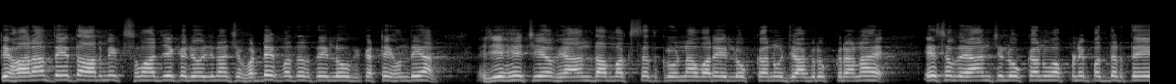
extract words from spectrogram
ਤਿਉਹਾਰਾਂ ਤੇ ਧਾਰਮਿਕ, ਸਮਾਜਿਕ ਯੋਜਨਾ 'ਚ ਵੱਡੇ ਪੱਧਰ ਤੇ ਲੋਕ ਇਕੱਠੇ ਹੁੰਦੇ ਹਨ। ਅਜਿਹੇ 'ਚ ਅਭਿਆਨ ਦਾ ਮਕਸਦ ਕਰੋਨਾ ਬਾਰੇ ਲੋਕਾਂ ਨੂੰ ਜਾਗਰੂਕ ਕਰਾਉਣਾ ਹੈ। ਇਸ ਅਭਿਆਨ 'ਚ ਲੋਕਾਂ ਨੂੰ ਆਪਣੇ ਪੱਧਰ ਤੇ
